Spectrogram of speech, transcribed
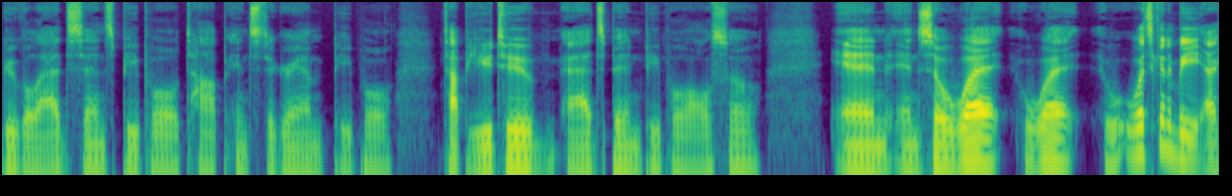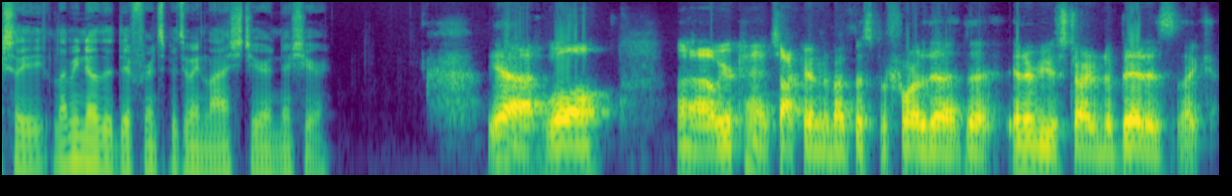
Google AdSense people, top Instagram people, top YouTube ad spend people also. And and so what what what's going to be actually let me know the difference between last year and this year. Yeah, well, uh, we were kind of talking about this before the the interview started a bit is like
